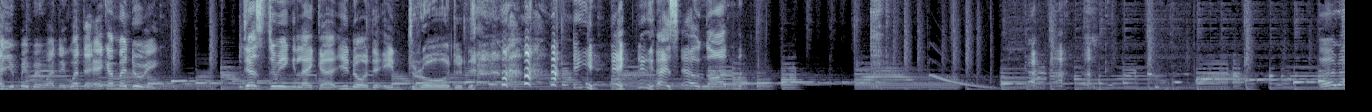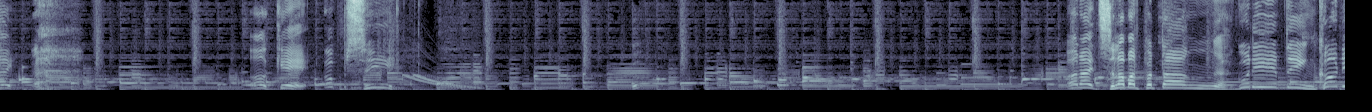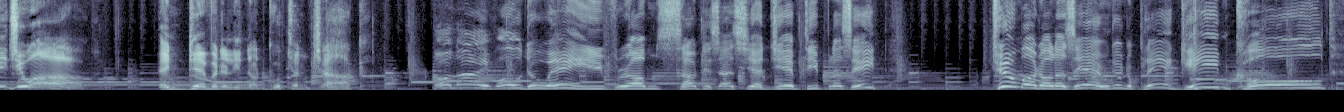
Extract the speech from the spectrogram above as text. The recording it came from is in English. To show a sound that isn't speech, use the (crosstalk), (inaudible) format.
you may be wondering, what the heck am I doing? Just doing like a, you know, the intro to the. (laughs) you guys hang on. All right. Okay. Oopsie. Alright, selamat petang, good evening, konnichiwa, and definitely not guten tag. All live all the way from Southeast Asia, GMT plus 8. Two more dollars here, we're going to play a game called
